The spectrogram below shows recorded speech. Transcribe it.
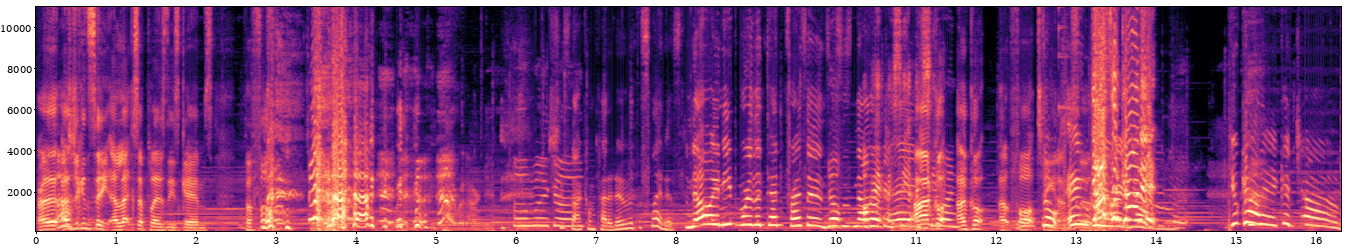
Uh, oh. As you can see, Alexa plays these games for fun. I would argue. oh my god. She's not competitive in the slightest. No, I need more than 10 presents. No, this is not okay, okay. I see- I I've got, one. I've got uh, 14. So I'm angry so- Yes, I right got it! You got it. Good job.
